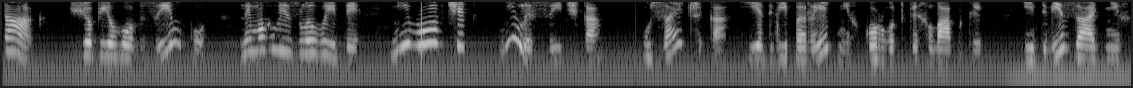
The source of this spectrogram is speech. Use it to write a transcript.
Так, щоб його взимку не могли зловити ні вовчик, ні лисичка. У зайчика є дві передніх коротких лапки і дві задніх.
